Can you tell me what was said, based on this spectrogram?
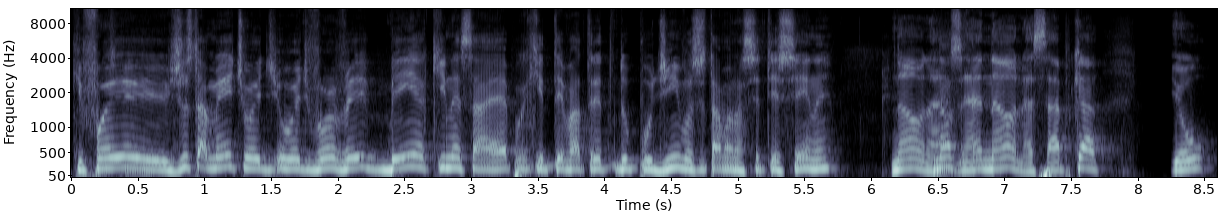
Que foi justamente o, Ed, o Edvor veio bem aqui nessa época que teve a treta do Pudim. Você tava na CTC, né? Não, né, Nossa. né, não, nessa época eu,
